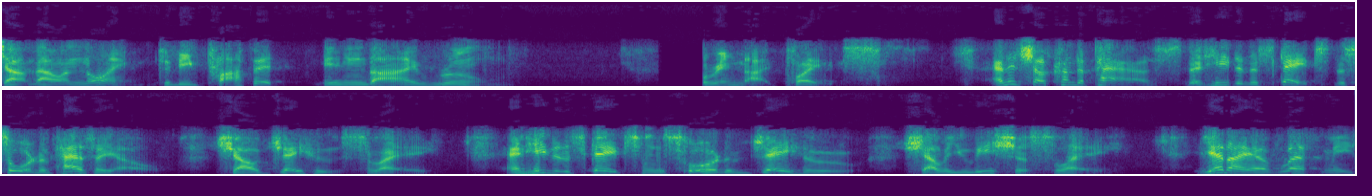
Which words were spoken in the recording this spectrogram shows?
shalt thou anoint to be prophet in thy room. Or in thy place. And it shall come to pass that he that escapes the sword of Hazael shall Jehu slay, and he that escapes from the sword of Jehu shall Elisha slay. Yet I have left me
